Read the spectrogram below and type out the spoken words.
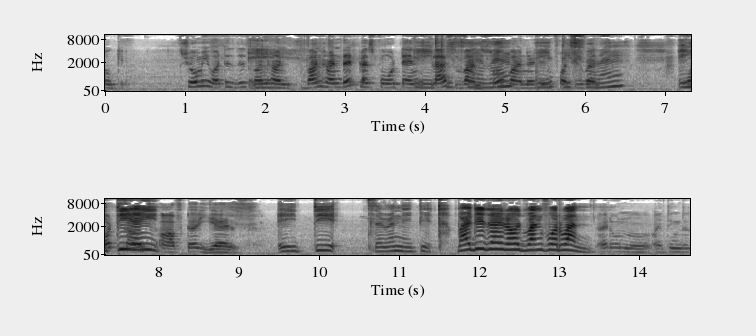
okay show me what is this 100 100 plus 4 tens plus 1 so 141 what 88, comes after yes 87, 88. Why did I write 141? i don't know i think the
